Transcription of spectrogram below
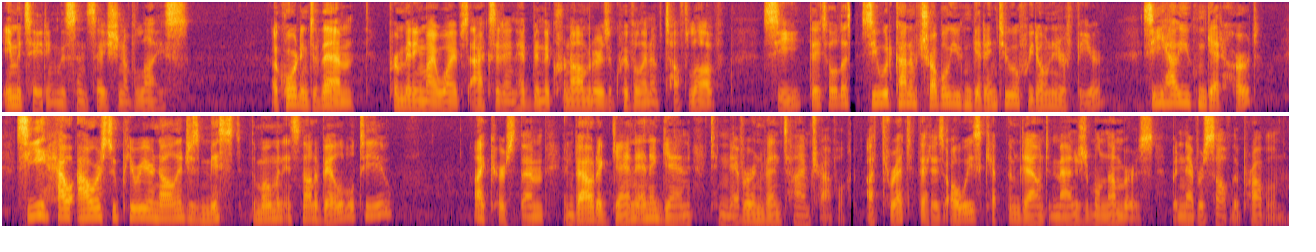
imitating the sensation of lice. According to them, permitting my wife's accident had been the chronometer's equivalent of tough love. See, they told us, see what kind of trouble you can get into if we don't interfere? See how you can get hurt? See how our superior knowledge is missed the moment it's not available to you? I cursed them and vowed again and again to never invent time travel, a threat that has always kept them down to manageable numbers but never solved the problem.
